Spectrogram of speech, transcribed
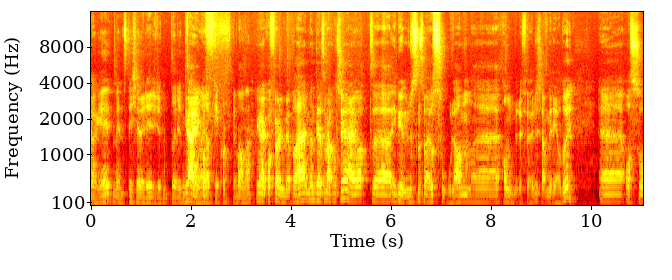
ganger mens de kjører rundt og rundt Greier ikke å- korte bane. Greier ikke å følge med på det her. Men det som i hvert fall skjer, er jo at uh, i begynnelsen så er jo Solan uh, andrefører sammen med Reodor. Uh, og så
